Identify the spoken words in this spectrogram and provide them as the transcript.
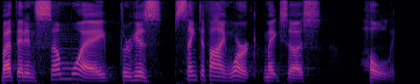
but that in some way, through his sanctifying work, makes us holy.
